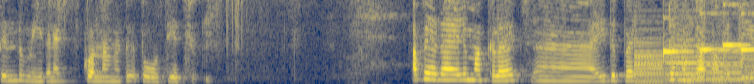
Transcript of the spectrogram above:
തിണ്ടും മീതനൊക്കെ ഒന്നങ്ങോട്ട് തോത്തി വെച്ചു അപ്പോൾ ഏതായാലും മക്കളെ ഇത് പെട്ടെന്ന് ഉണ്ടാക്കാൻ പറ്റിയ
